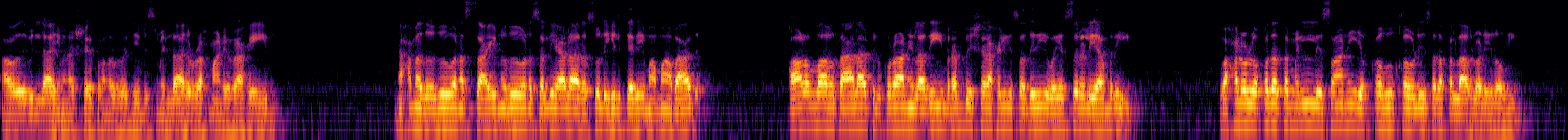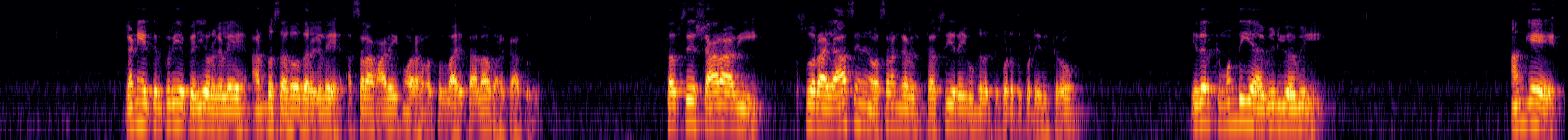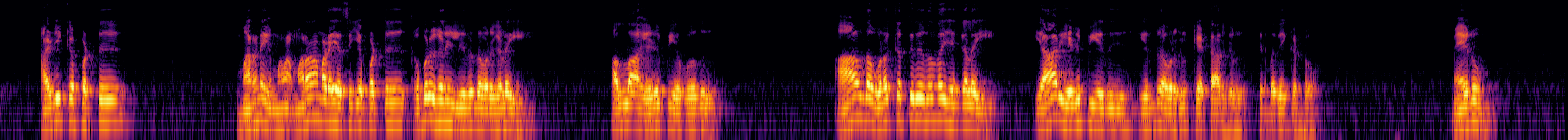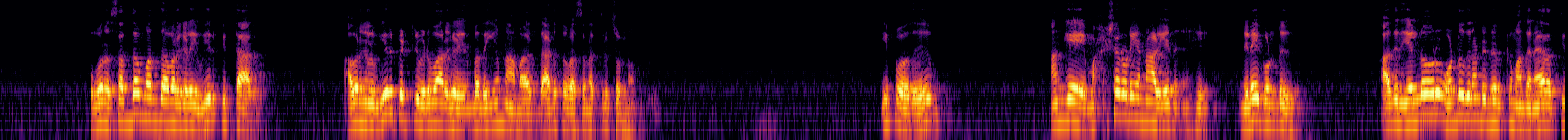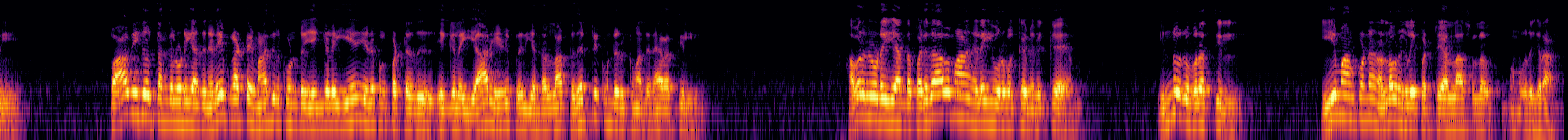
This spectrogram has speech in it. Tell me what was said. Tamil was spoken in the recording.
أعوذ بالله من الشيطان الرجيم بسم الله الرحمن الرحيم نحمده ونستعينه ونصلي على رسوله الكريم أما بعد قال الله تعالى في القرآن العظيم رب اشرح لي صدري ويسر لي أمري وحلل عقدة من لساني يفقه قولي صدق الله العلي العظيم கண்ணியத்திற்குரிய பெரியோர்களே அன்பு சகோதரர்களே அஸ்ஸலாமு அலைக்கும் வரஹமத்துல்லாஹி தாலா வரகாத்து தப்சீர் ஷாராவி சூரா யாசினின் வசனங்களின் தப்சீரை உங்களுக்கு கொடுத்து கொண்டிருக்கிறோம். இதற்கு முந்தைய வீடியோவில் அங்கே அழிக்கப்பட்டு மரணை மரணமடைய செய்யப்பட்டு கபறுகளில் இருந்தவர்களை அல்லாஹ் எழுப்பிய போது ஆழ்ந்த உறக்கத்திலிருந்த எங்களை யார் எழுப்பியது என்று அவர்கள் கேட்டார்கள் என்பதை கண்டோம். மேலும் ஒரு சத்தம் வந்து அவர்களை உயிர்ப்பித்தால் அவர்கள் உயிர் பெற்று விடுவார்கள் என்பதையும் நாம் அந்த அடுத்த வசனத்தில் சொன்னோம். இப்போது அங்கே மஹஷருடைய நாள் நிலை கொண்டு அதில் எல்லோரும் ஒன்று திரண்டு நிற்கும் அந்த நேரத்தில் பாவிகள் தங்களுடைய அந்த நிலைப்பாட்டை மனதில் கொண்டு எங்களை ஏன் எழுப்பப்பட்டது எங்களை யார் எழுப்பது என்றெல்லாம் பிதற்றிக் கொண்டிருக்கும் அந்த நேரத்தில் அவர்களுடைய அந்த பரிதாபமான நிலை ஒரு பக்கம் இருக்க இன்னொரு புறத்தில் ஈமான் கொண்ட நல்லவர்களை பற்றி அல்லாஹ் சொல்ல முன் வருகிறான்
